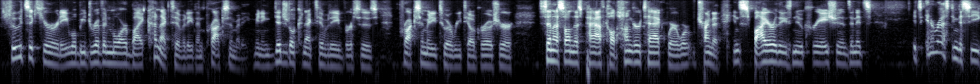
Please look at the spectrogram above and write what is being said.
food security will be driven more by connectivity than proximity, meaning digital connectivity versus proximity to a retail grocer. Sent us on this path called Hunger Tech, where we're trying to inspire these new creations. And it's it's interesting to see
